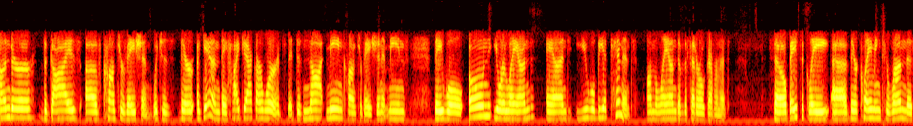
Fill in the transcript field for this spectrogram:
under the guise of conservation, which is they're again they hijack our words. It does not mean conservation. It means they will own your land and you will be a tenant on the land of the federal government. So basically, uh, they're claiming to run this,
